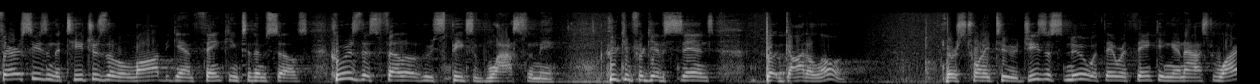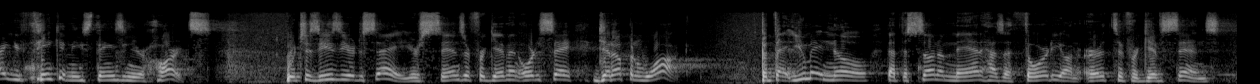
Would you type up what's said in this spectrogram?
Pharisees and the teachers of the law began thinking to themselves, Who is this fellow who speaks of blasphemy? Who can forgive sins but God alone? Verse 22 Jesus knew what they were thinking and asked, Why are you thinking these things in your hearts? Which is easier to say, Your sins are forgiven, or to say, Get up and walk? But that you may know that the Son of Man has authority on earth to forgive sins,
